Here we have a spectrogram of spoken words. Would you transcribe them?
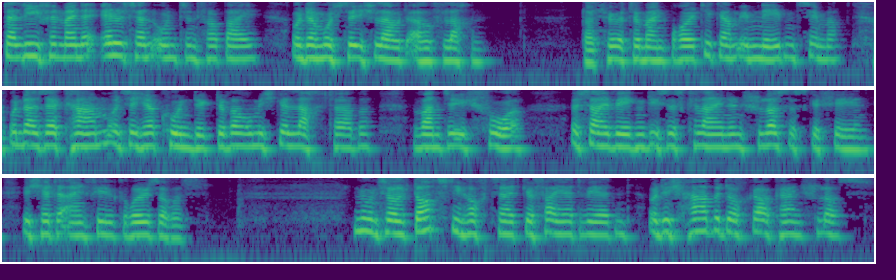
da liefen meine Eltern unten vorbei, und da musste ich laut auflachen. Das hörte mein Bräutigam im Nebenzimmer, und als er kam und sich erkundigte, warum ich gelacht habe, wandte ich vor, es sei wegen dieses kleinen Schlosses geschehen, ich hätte ein viel größeres. Nun soll dort die Hochzeit gefeiert werden, und ich habe doch gar kein Schloss.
